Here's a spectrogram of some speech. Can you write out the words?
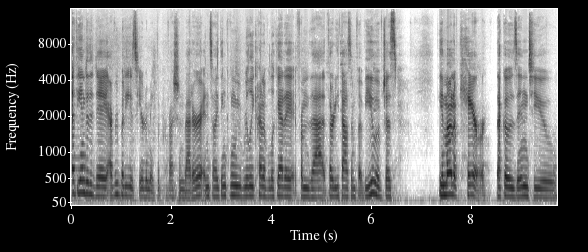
At the end of the day, everybody is here to make the profession better. And so I think when we really kind of look at it from that thirty thousand foot view of just the amount of care that goes into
